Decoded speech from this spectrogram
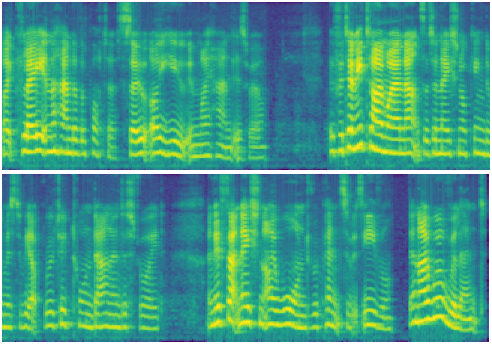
Like clay in the hand of the potter, so are you in my hand, Israel. If at any time I announce that a nation or kingdom is to be uprooted, torn down, and destroyed, and if that nation I warned repents of its evil, then I will relent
